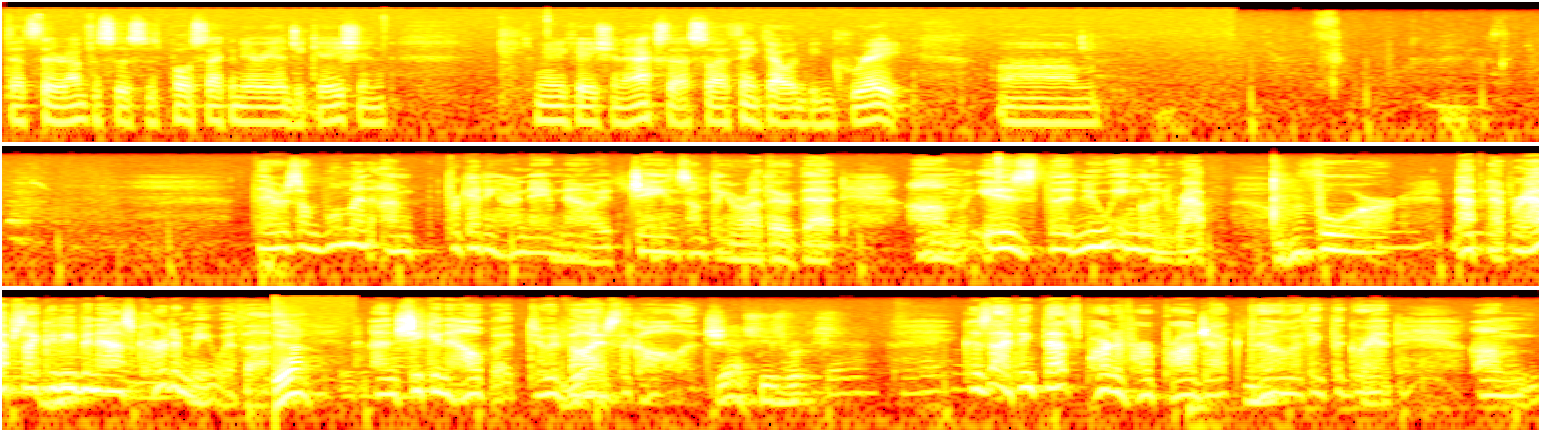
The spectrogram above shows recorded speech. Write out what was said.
that's their emphasis is post-secondary education, communication access. So I think that would be great. Um, There's a woman, I'm forgetting her name now, it's Jane something or other, that um, is the New England rep for PEPNet. Perhaps I could even ask her to meet with us. Yeah. And she can help it to advise the college. Yeah, she's, Because I think that's part of her project. Mm-hmm. Um, I think the grant um,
